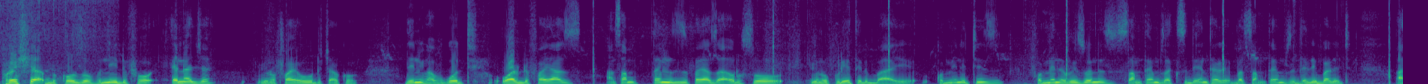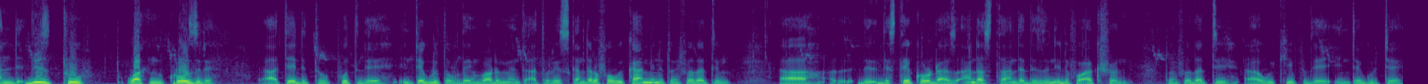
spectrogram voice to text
pressure because of need for energy, you know, firewood, charcoal. Then you have got wildfires, and sometimes these fires are also you know created by communities for many reasons. Sometimes accidentally, but sometimes deliberate. And these two working closely uh, tend to put the integrity of the environment at risk. And therefore, we come in to ensure that um, uh, the, the, stakeholders understand that there is a need for action to ensure that uh, we keep the integrity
